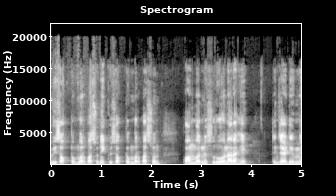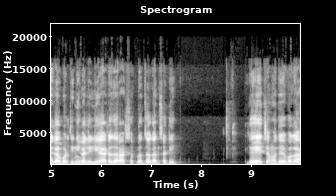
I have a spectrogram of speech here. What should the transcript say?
वीस ऑक्टोंबरपासून एकवीस ऑक्टोंबरपासून फॉर्म भरणे सुरू होणार आहे. त्यांच्यासाठी मेगा भरती निघालेली आहे आठ हजार आठशे प्लस जागांसाठी. ठीक आहे याच्यामध्ये बघा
